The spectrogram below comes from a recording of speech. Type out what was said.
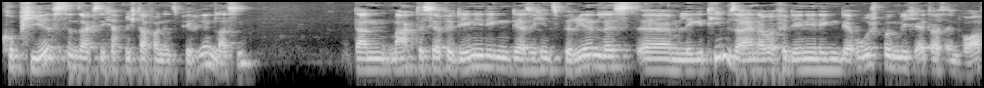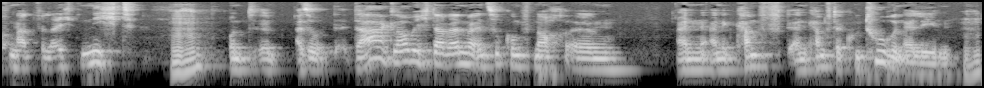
kopierst und sagst, ich habe mich davon inspirieren lassen, dann mag das ja für denjenigen, der sich inspirieren lässt, äh, legitim sein, aber für denjenigen, der ursprünglich etwas entworfen hat, vielleicht nicht. Mhm. Und äh, also da glaube ich, da werden wir in Zukunft noch ähm, einen, einen, Kampf, einen Kampf der Kulturen erleben. Mhm.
